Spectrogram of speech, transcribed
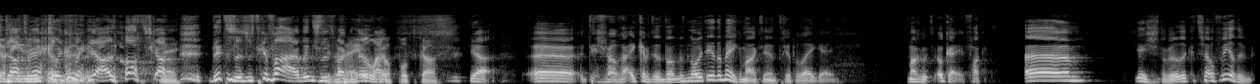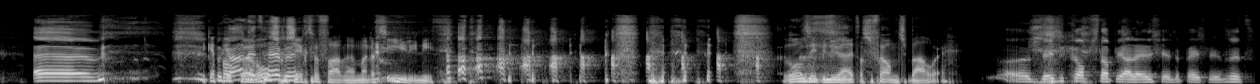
er daadwerkelijk mee gaan. Dit is dus het gevaar. Dit is dus Dit een hele lange podcast. Ja, eh, het is wel raar. Ik heb het dan nooit eerder meegemaakt in een AAA-game. Maar goed, oké, fuck it. Ehm, jezus, dan wilde ik het zelf weer doen. Ehm, Ik heb ook het Rons hebben- gezicht vervangen, maar dat zien jullie niet. Ron ziet er nu uit als Frans Bauer. oh, deze grap snap je alleen als je in de Patreon zit.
